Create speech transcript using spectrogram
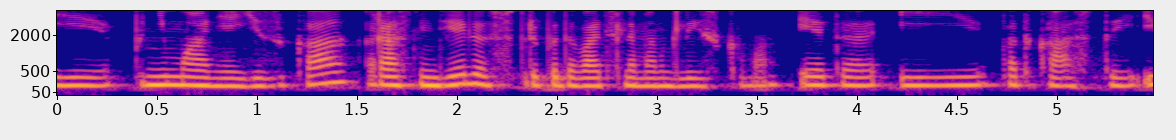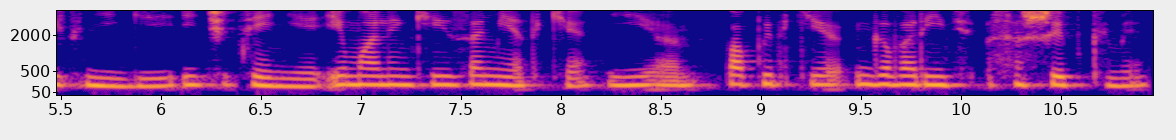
и понимания языка раз в неделю с преподавателем английского. Это и подкасты, и книги, и чтение, и маленькие заметки, и попытки говорить с ошибками.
